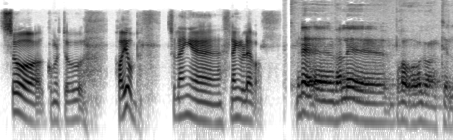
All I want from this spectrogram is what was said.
så kommer du til å ha jobb så lenge, så lenge du lever. Men Det er en veldig bra overgang til,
